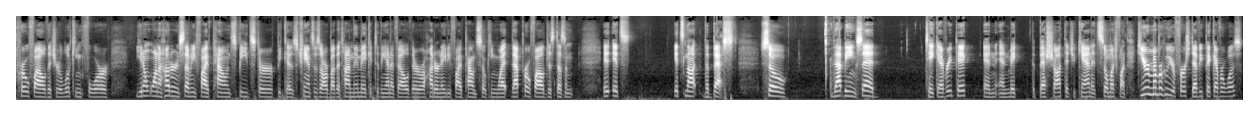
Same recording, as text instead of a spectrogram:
profile that you're looking for. You don't want a 175 pound speedster because chances are by the time they make it to the NFL, they're 185 pounds soaking wet. That profile just doesn't. It, it's it's not the best. So that being said, take every pick and and make the best shot that you can. It's so much fun. Do you remember who your first Devy pick ever was?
